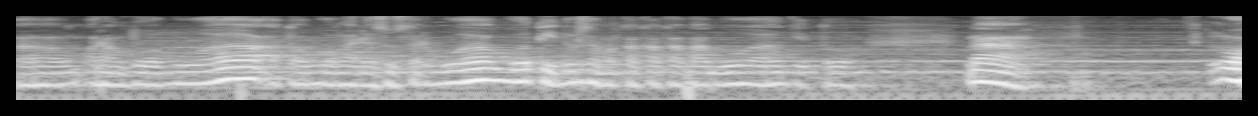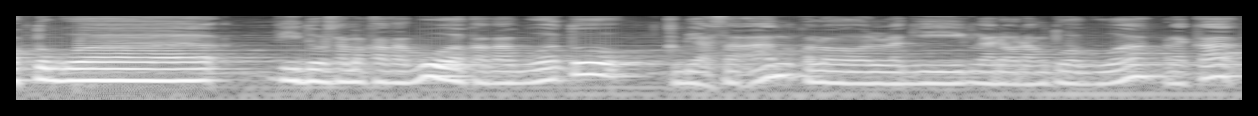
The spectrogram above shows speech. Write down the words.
um, orang tua gue atau gue nggak ada suster gue gue tidur sama kakak-kakak gue gitu. Nah waktu gue tidur sama kakak gue kakak gue tuh kebiasaan kalau lagi nggak ada orang tua gue mereka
